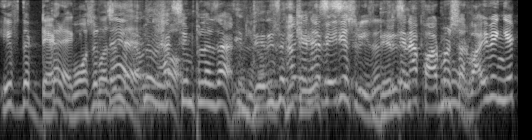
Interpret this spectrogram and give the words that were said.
if the debt Correct, wasn't, wasn't there. there. No, as no. simple as that. If you there know. is a you can have various reasons. there You is can a- have farmers no. surviving it,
